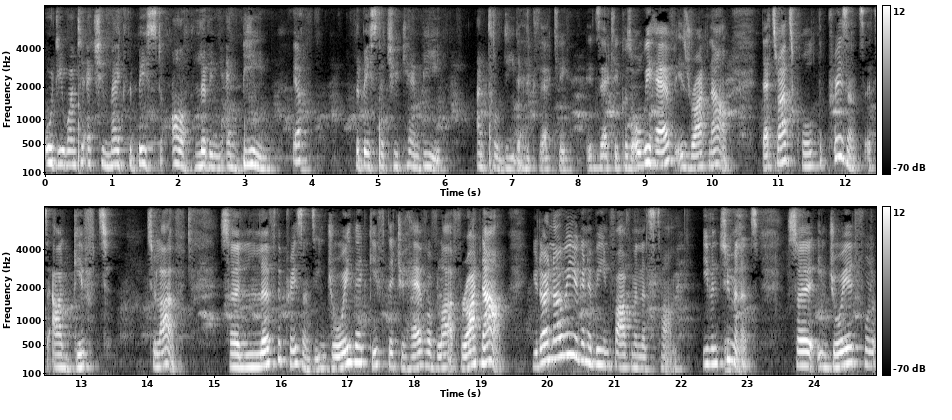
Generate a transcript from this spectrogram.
Or do you want to actually make the best of living and being Yeah. the best that you can be until D Day? Exactly. Exactly. Because all we have is right now. That's why it's called the present. It's our gift to life. So live the present. Enjoy that gift that you have of life right now. You don't know where you're going to be in five minutes' time, even two minutes. So enjoy it for,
